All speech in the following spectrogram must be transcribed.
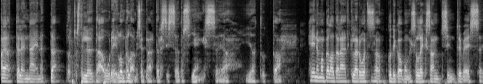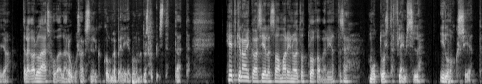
ajattelen näin, että toivottavasti löytää uuden ilon pelaamisen Panthersissa ja tuossa jengissä. Ja, ja tota, Heineman pelaa tällä hetkellä Ruotsissa kotikaupungissa Leksandsin riveissä ja tällä kaudella SHL Ruusars 43 peliä ja 13 pistettä. Että hetken aikaa siellä saa marinoitua tuo kaveri, että se muuttuu sitten Flamesille iloksi. Että.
